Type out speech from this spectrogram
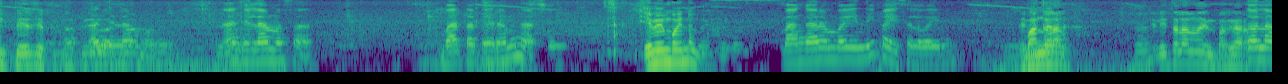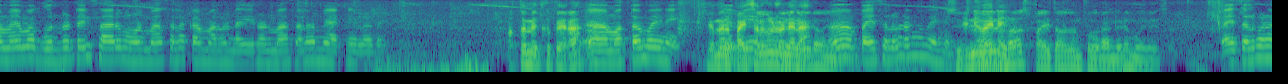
మీ పేరు చెప్పు. అంజలమ్మ సార్. భర్త పేరేమో నర్సింగ్ ఏమేమి పోయినా? బంగారం పోయింది పైసలు పోయినాయి. బంగారం. ఎన్ని తులాలు పోయింది బంగారం? తొలమేమో గుండుంటాయి సార్ మూడు మాసాల కమ్మలు ఉన్నాయి రెండు మాసాల మ్యాట్నీలు ఉన్నాయి. మొత్తం ఎత్తుకుపోయారా? మొత్తం పోయినాయి. ఏమైనా పైసలు కూడా ఉండేనా? ఆ, పైసలు కూడా పోయినాయి. ఎన్ని పోయినాయి? ఫైవ్ థౌసండ్ ఫోర్ హండ్రెడ్ పోయినాయి సార్. పైసలు కూడా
